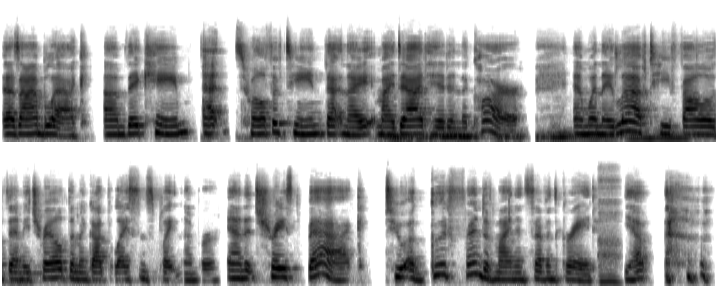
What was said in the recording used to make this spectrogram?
as I'm black, um, they came at 12:15 that night. My dad hid in the car, and when they left, he followed them. He trailed them and got the license plate number, and it traced back to a good friend of mine in seventh grade. Yep.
